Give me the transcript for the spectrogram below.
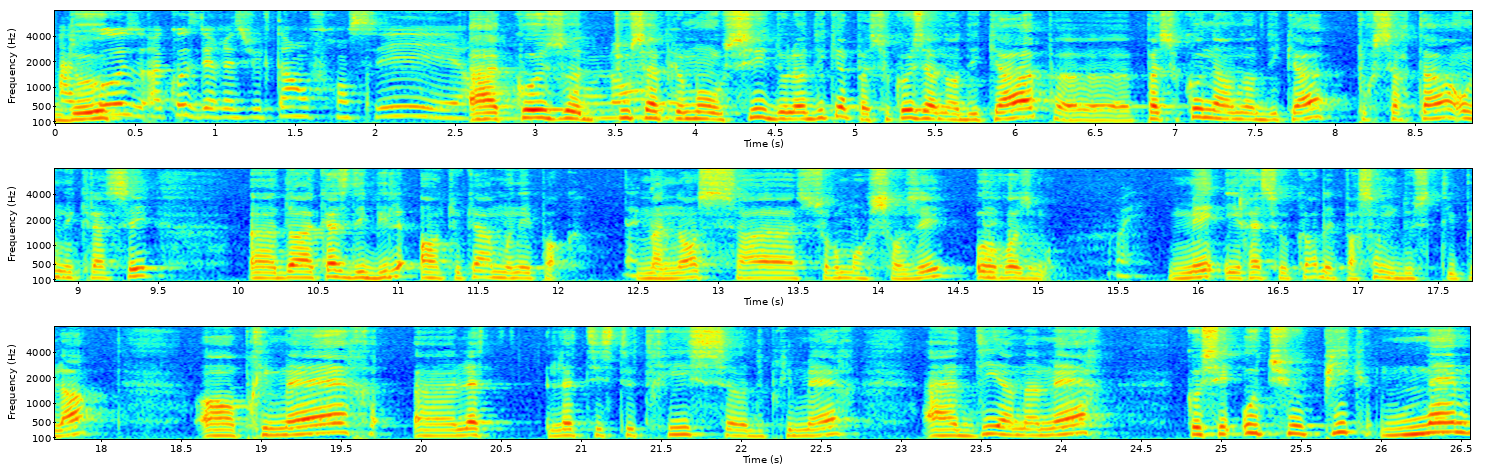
À cause, à cause des résultats en français et en, À cause en tout simplement aussi de l'handicap, parce que j'ai un handicap, euh, parce qu'on a un handicap, pour certains, on est classé euh, dans la case débile, en tout cas à mon époque. Maintenant, ça a sûrement changé, heureusement. Mais il reste encore des personnes de ce type-là. En primaire, euh, de primaire a dit à ma mère que c'est utopique même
